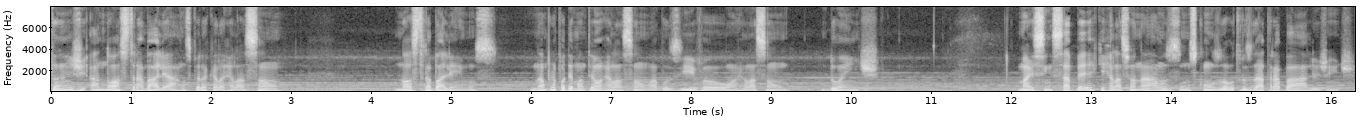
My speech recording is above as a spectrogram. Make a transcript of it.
tange a nós trabalharmos por aquela relação, nós trabalhemos. Não para poder manter uma relação abusiva ou uma relação doente, mas sim saber que relacionarmos uns com os outros dá trabalho, gente.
